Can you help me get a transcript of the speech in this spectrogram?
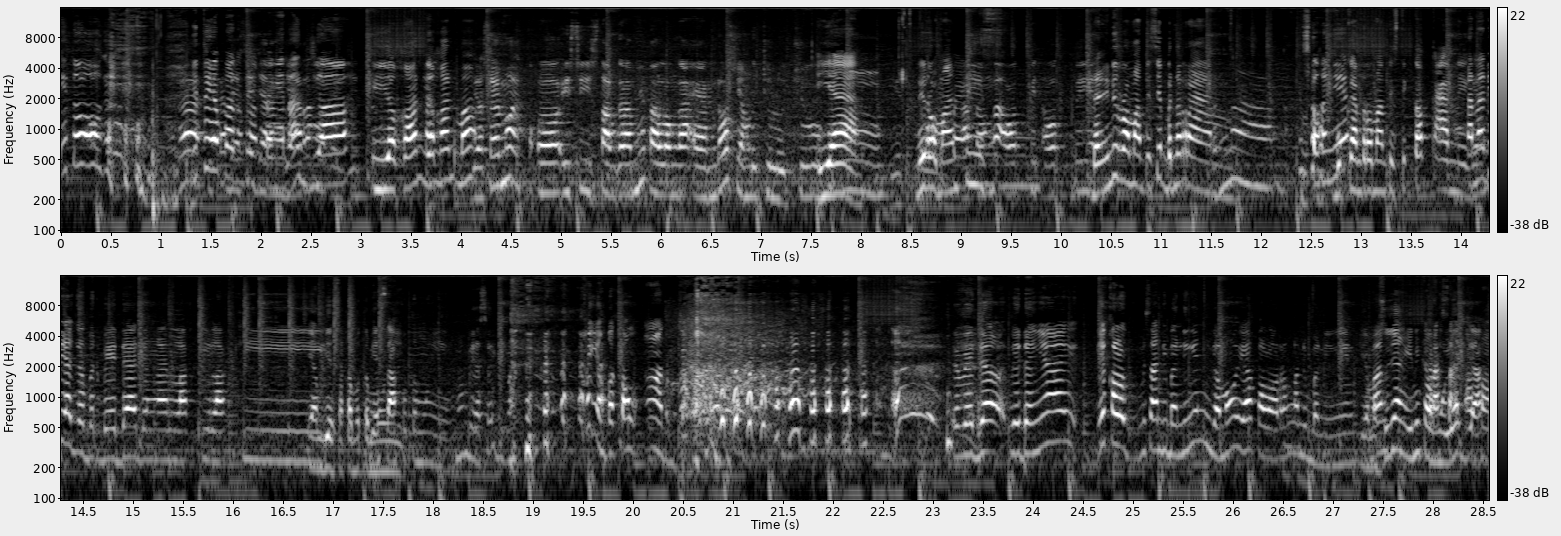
itu Enggak, itu ya kan biasanya pengen aja gitu. Iya kan, ya kan, Mak? Biasanya mah eh, isi Instagramnya kalau nggak endorse yang lucu-lucu. Iya. Hmm. Gitu. Ini romantis. Atau nggak outfit-outfit. Dan ini romantisnya beneran. Benar. soalnya Bukan romantis TikTokan nih. karena dia agak berbeda dengan laki-laki Yang biasa kamu temui. biasa aku temuin Emang biasanya gimana? kan yang ketong aja ya beda bedanya ya kalau misalnya dibandingin nggak mau ya kalau orang kan dibandingin Ya Cuman maksudnya yang ini kamu lihat aja. apa?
